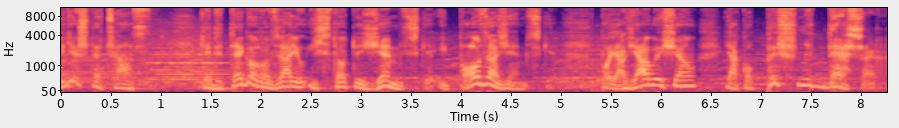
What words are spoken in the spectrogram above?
Gdzież te czasy, kiedy tego rodzaju istoty ziemskie i pozaziemskie pojawiały się jako pyszny deser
